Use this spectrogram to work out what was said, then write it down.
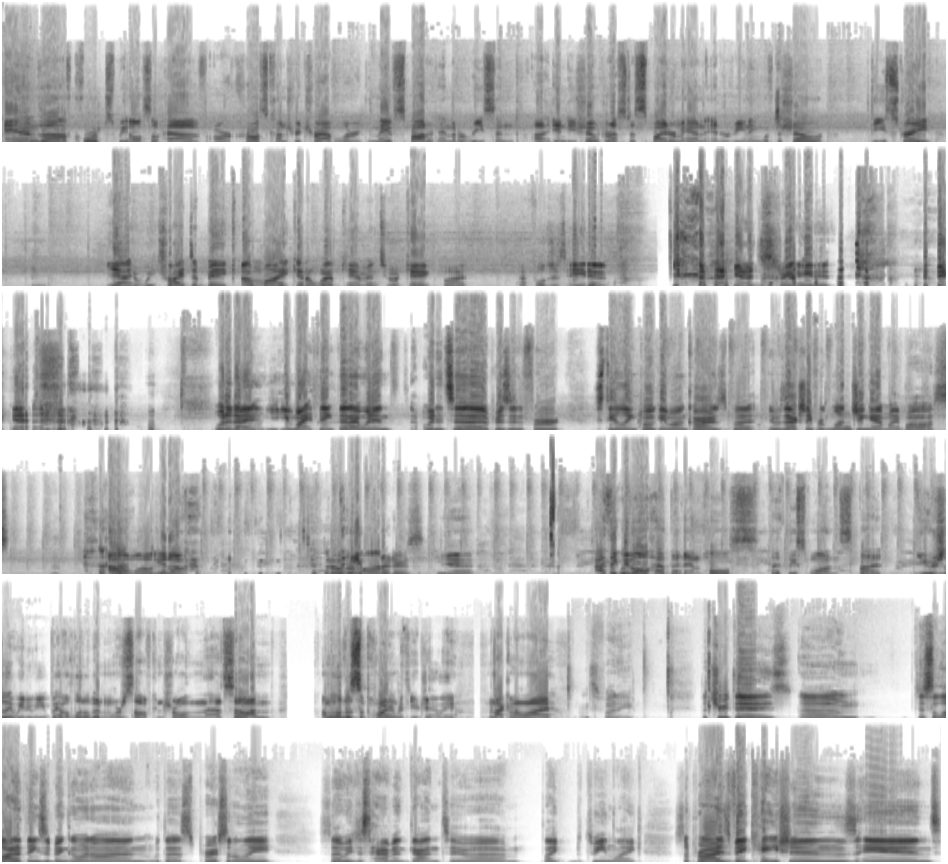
And uh, of course, we also have our cross-country traveler. You may have spotted him at a recent uh, indie show dressed as Spider-Man, intervening with the show. D Straight. Yeah, we tried to bake a mic and a webcam into a cake, but that fool just ate it. yeah, I just straight ate it. what did I? You might think that I went in went into prison for stealing Pokemon cards, but it was actually for lunging at my boss. oh well, you know, tipping over it, monitors. Yeah, I think we've all had that impulse at least once, but usually we we have a little bit more self control than that. So I'm I'm a little disappointed with you, Joey. I'm not gonna lie. It's funny. The truth is, um, just a lot of things have been going on with us personally, so we just haven't gotten to um, like between like surprise vacations and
